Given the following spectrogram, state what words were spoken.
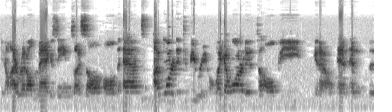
You know, I read all the magazines, I saw all the ads. I wanted it to be real. Like I wanted it to all be, you know, and and the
